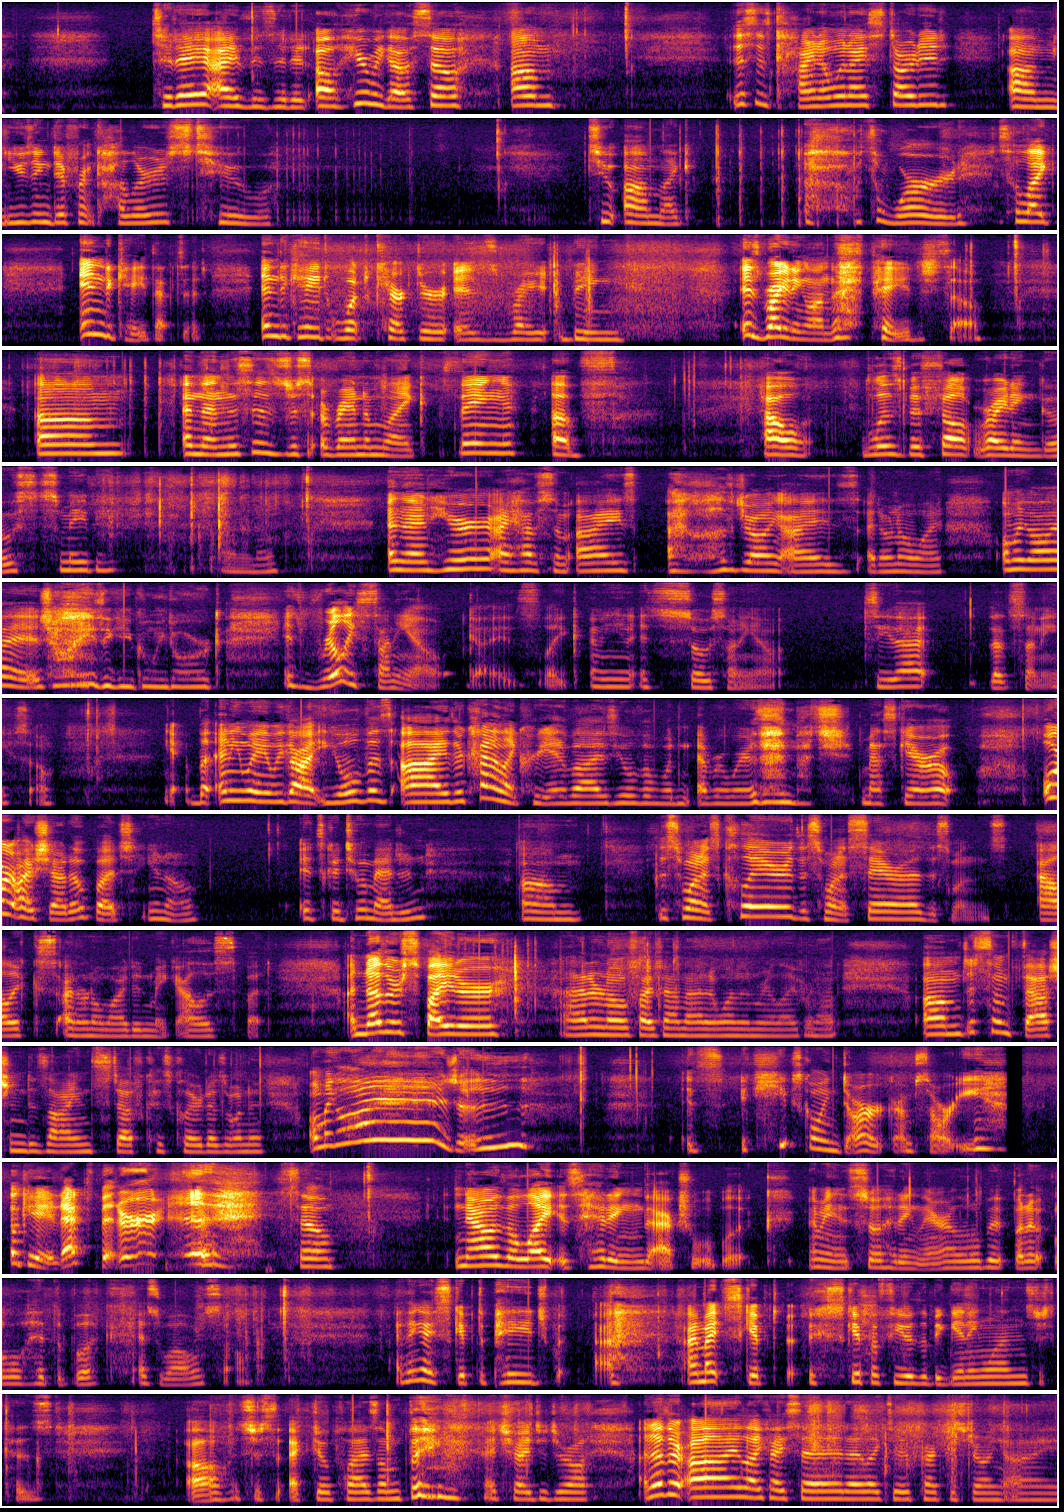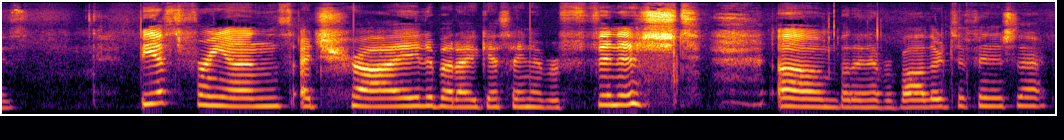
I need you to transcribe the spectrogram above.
Today I visited, oh, here we go. So, um, this is kind of when I started um, using different colors to, to, um, like, what's a word? To, like, indicate, that's it. Indicate what character is right, being, is writing on that page, so. Um, and then this is just a random, like, thing of how Elizabeth felt writing ghosts, maybe. I don't know. And then here I have some eyes. I love drawing eyes. I don't know why. Oh my gosh, why does it keep going dark? It's really sunny out, guys. Like, I mean, it's so sunny out. See that? That's sunny, so. Yeah, but anyway, we got Yulva's eye. They're kind of like creative eyes. Yulva wouldn't ever wear that much mascara or eyeshadow, but, you know, it's good to imagine. Um, this one is Claire, this one is Sarah, this one's Alex. I don't know why I didn't make Alice, but another spider. I don't know if I found that one in real life or not. Um, just some fashion design stuff because Claire doesn't want to. Oh my gosh! It's it keeps going dark. I'm sorry. Okay, that's better. So now the light is hitting the actual book. I mean, it's still hitting there a little bit, but it will hit the book as well. So I think I skipped a page, but uh, I might skip skip a few of the beginning ones just because. Oh, it's just the ectoplasm thing I tried to draw. Another eye, like I said, I like to practice drawing eyes. BS Friends, I tried, but I guess I never finished. Um, but I never bothered to finish that.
